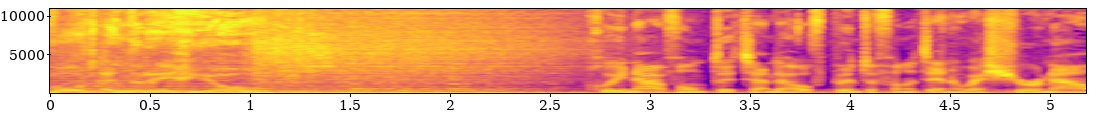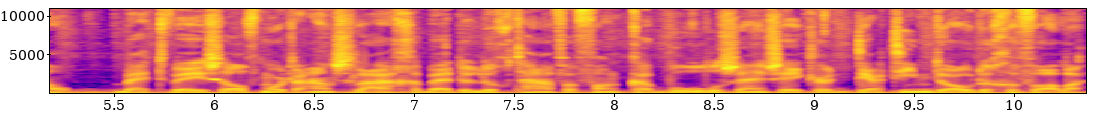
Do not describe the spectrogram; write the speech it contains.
Zandvoort en de regio. Goedenavond, dit zijn de hoofdpunten van het NOS-journaal. Bij twee zelfmoordaanslagen bij de luchthaven van Kabul zijn zeker 13 doden gevallen.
